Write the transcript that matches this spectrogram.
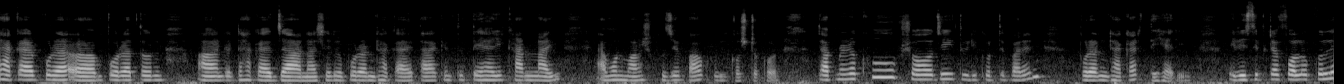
ঢাকার পুরা পুরাতন ঢাকায় যান, আসলে পুরান ঢাকায়, তারা কিন্তু তেহারি খান নাই। এমন মানুষ খুঁজে পাওয়া খুবই কষ্টকর। তো আপনারা খুব সহজেই তৈরি করতে পারেন। পুরান ঢাকার তেহারি। এই রেসিপিটা ফলো করলে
